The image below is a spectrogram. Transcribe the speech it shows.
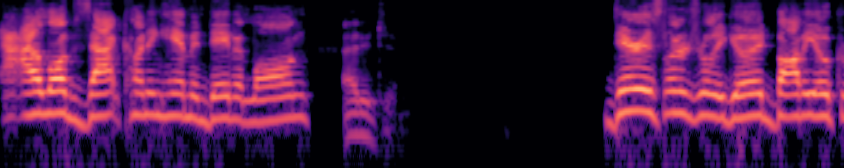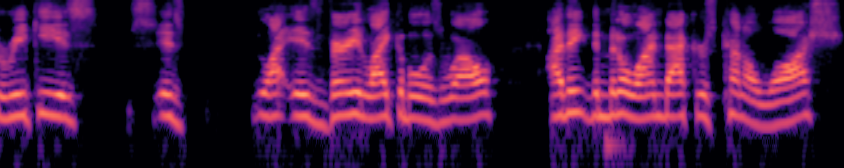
I love Zach Cunningham and David Long. I do too. Darius Leonard's really good. Bobby Okereke is is is very likable as well. I think the middle linebackers kind of wash.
